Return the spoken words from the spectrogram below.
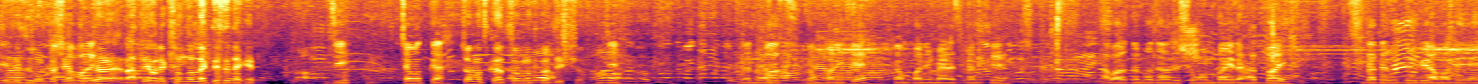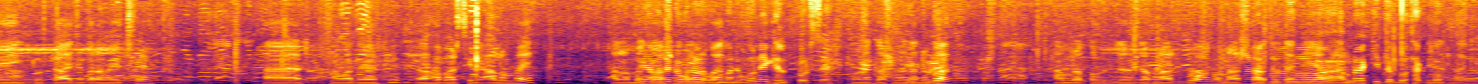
এই যে ঝুলন্ত সবাই- রাতে অনেক সুন্দর লাগতেছে দেখেন। জি চমৎকার। চমৎকার চমৎকার দৃশ্য। জি। ধন্যবাদ কোম্পানিকে কোম্পানি ম্যানেজমেন্টকে। আবার ধন্যবাদ জানাচ্ছি সুমন ভাই রাহাত ভাই যাদের উদ্যোগে আমাদের এই ট্যুরটা আয়োজন করা হয়েছে। আর আমাদের রাহাবার ছেলে আলম ভাই। আলম ধন্যবাদ। মানে অনেক হেল্প করছে। অনেক অসংখ্য ধন্যবাদ। আমরা পরবর্তী যখন আসব ওনার সহযোগিতা নিয়ে আমরা কৃতজ্ঞ থাকব। থাকব।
